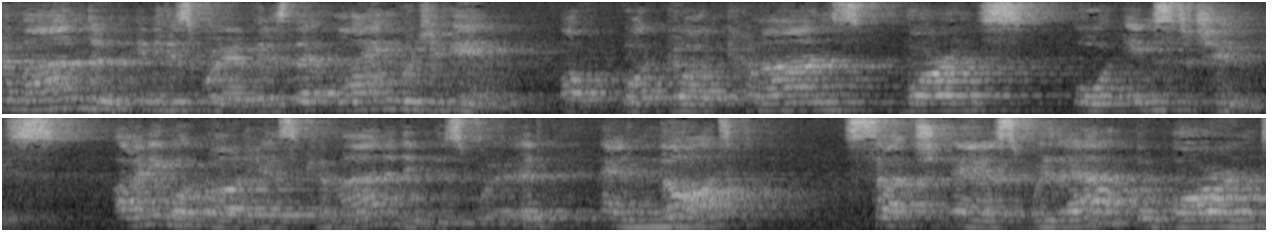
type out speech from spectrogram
commanded in His Word. There's that language again of what God commands, warrants, or institutes. Only what God has commanded in His Word, and not such as without the warrant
